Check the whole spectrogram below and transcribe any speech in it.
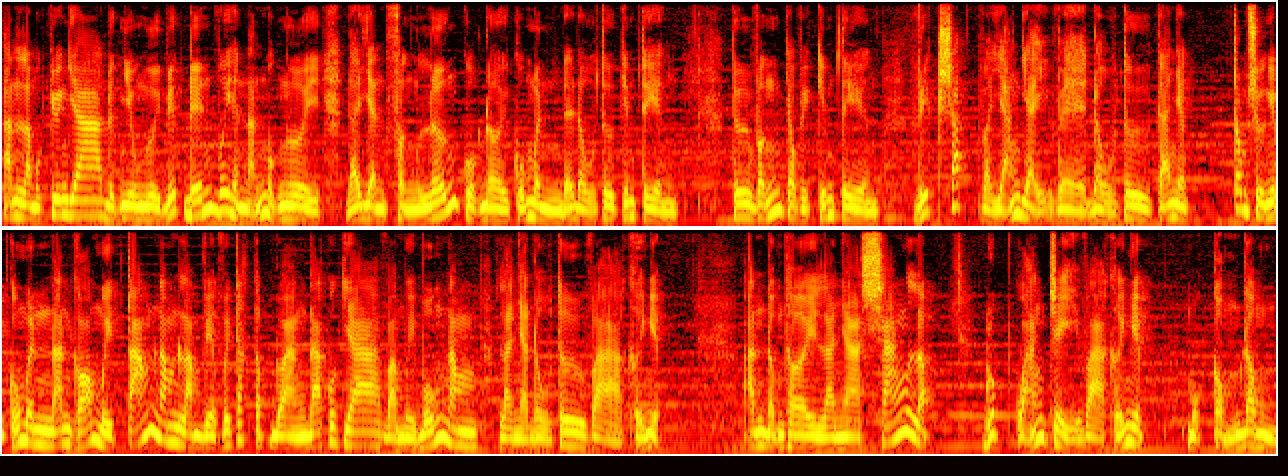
Anh là một chuyên gia được nhiều người biết đến với hình ảnh một người đã dành phần lớn cuộc đời của mình để đầu tư kiếm tiền, tư vấn cho việc kiếm tiền, viết sách và giảng dạy về đầu tư cá nhân. Trong sự nghiệp của mình, anh có 18 năm làm việc với các tập đoàn đa quốc gia và 14 năm là nhà đầu tư và khởi nghiệp. Anh đồng thời là nhà sáng lập group quản trị và khởi nghiệp, một cộng đồng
